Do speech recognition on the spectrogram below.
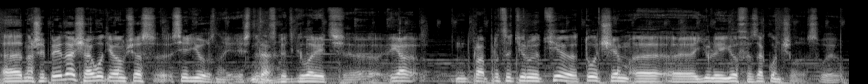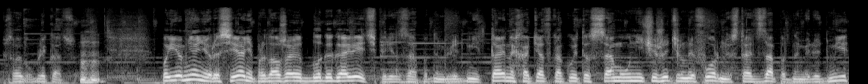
э, нашей передачи, а вот я вам сейчас серьезно, если, Да. так сказать, говорить, э, я про- процитирую те, то, чем Юлия Йоффе закончила свою, свою публикацию. Мгм. По ее мнению, россияне продолжают благоговеть перед западными людьми, тайно хотят в какой-то самоуничижительной форме стать западными людьми,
